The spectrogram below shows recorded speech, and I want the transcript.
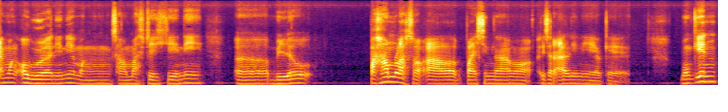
emang obrolan ini emang sama Mas Rizky ini eh, beliau paham lah soal Palestina Israel ini. Oke, mungkin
